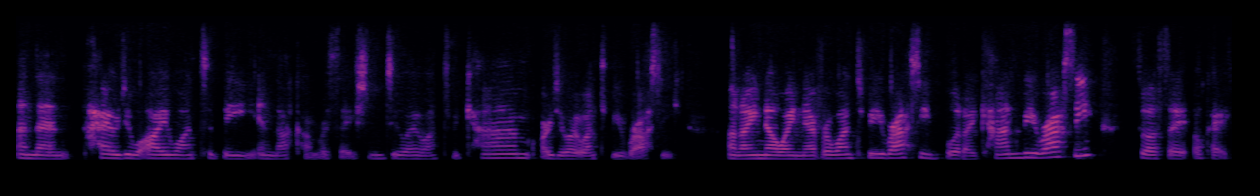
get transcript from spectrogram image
And then how do I want to be in that conversation? Do I want to be calm or do I want to be ratty? and I know I never want to be ratty, but I can be ratty. So I'll say, okay,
